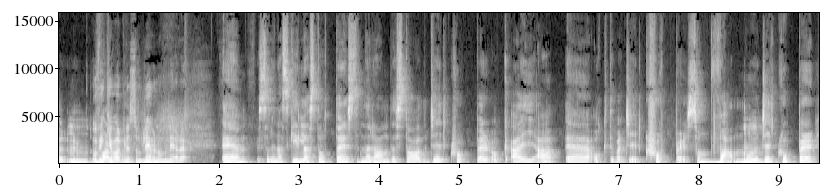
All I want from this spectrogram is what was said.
Mm. Och vilka var det som blev nominerade? Eh, Sabina Skillasdotter, Stina Randestad, Jade Cropper och Aya. Eh, och det var Jade Cropper som vann. Och Jade Cropper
